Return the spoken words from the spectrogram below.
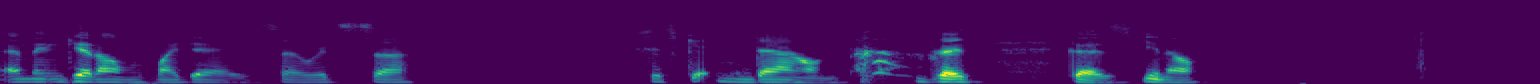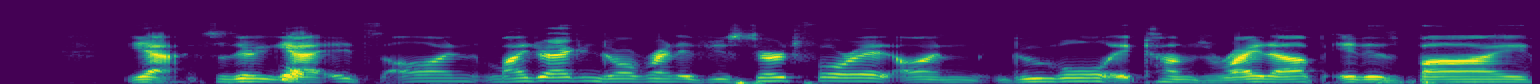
and then get on with my day. So it's uh, it's just getting down, because because you know, Yeah, so there, Yeah. yeah, it's on My Dragon Girlfriend. If you search for it on Google, it comes right up. It is by.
